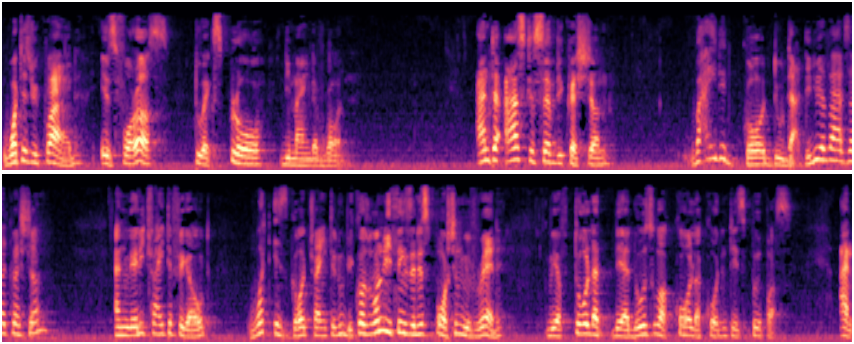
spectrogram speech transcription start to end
what is required is for us to explore the mind of God. And to ask yourself the question, why did God do that? Did you ever ask that question? And really try to figure out what is God trying to do? Because one of the things in this portion we've read, we have told that there are those who are called according to his purpose. And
